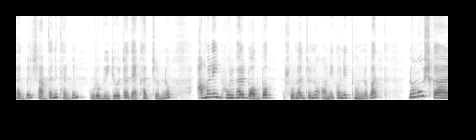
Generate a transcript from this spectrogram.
থাকবেন, সাবধানে থাকবেন পুরো ভিডিওটা দেখার জন্য। আমার এই ভুলভাল বক বক শোনার জন্য অনেক অনেক ধন্যবাদ। নমস্কার।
